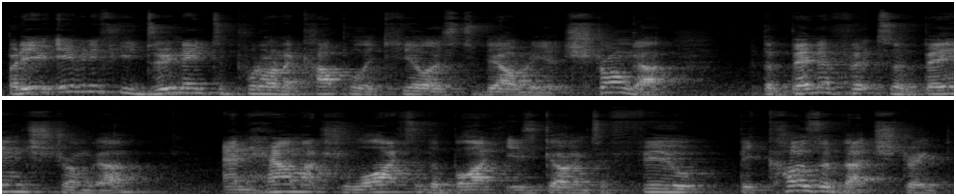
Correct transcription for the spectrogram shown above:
But even if you do need to put on a couple of kilos to be able to get stronger, the benefits of being stronger and how much lighter the bike is going to feel because of that strength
